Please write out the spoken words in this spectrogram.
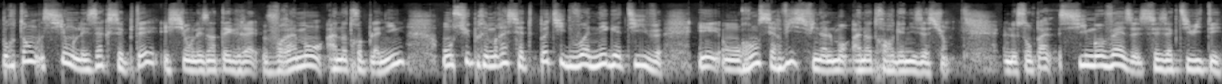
Pourtant, si on les acceptait et si on les intégrait vraiment à notre planning, on supprimerait cette petite voix négative et on rend service finalement à notre organisation. Elles ne sont pas si mauvaises ces activités.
